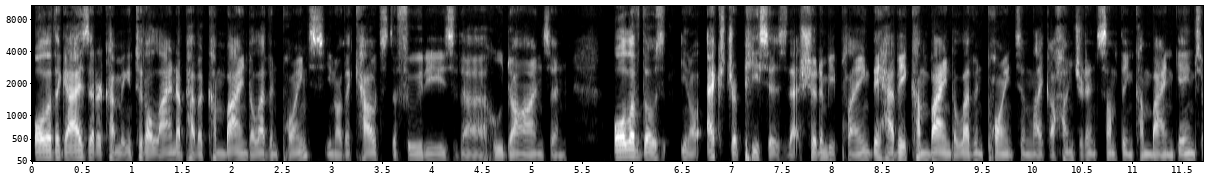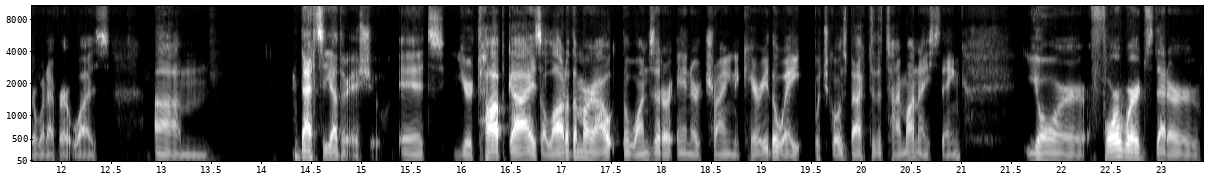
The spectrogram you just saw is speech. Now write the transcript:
all of the guys that are coming into the lineup have a combined 11 points. You know, the Kauts, the Foudys, the Hudons, and all of those, you know, extra pieces that shouldn't be playing, they have a combined 11 points in like a hundred and something combined games or whatever it was. Um, that's the other issue. It's your top guys. A lot of them are out. The ones that are in are trying to carry the weight, which goes back to the time on ice thing. Your forwards that are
